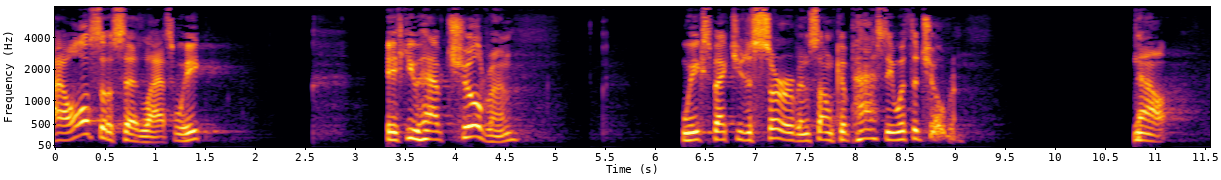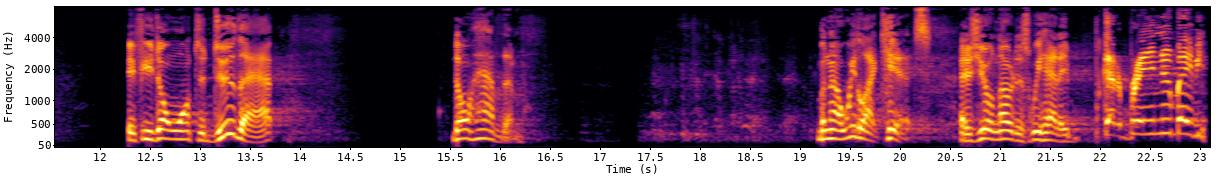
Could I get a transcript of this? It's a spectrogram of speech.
I also said last week if you have children, we expect you to serve in some capacity with the children. Now, if you don't want to do that, don't have them. But now we like kids. As you'll notice, we had a got a brand new baby.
